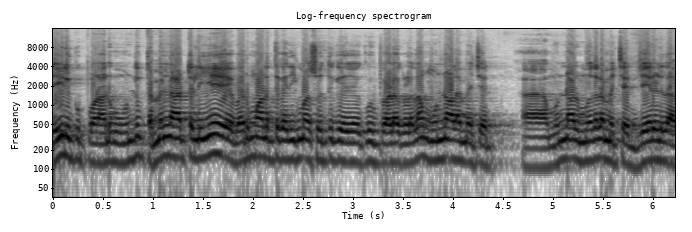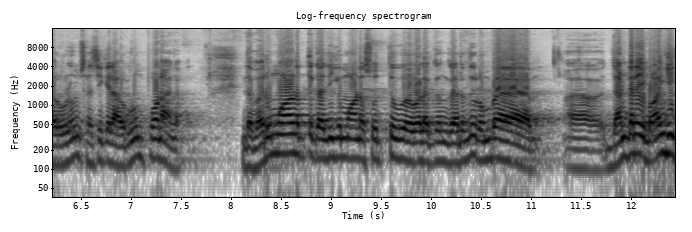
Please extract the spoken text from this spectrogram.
ஜெயிலுக்கு போன அனுபவம் உண்டு. தமிழ்நாட்டிலேயே வருமானத்துக்கு அதிகமாக சொத்துக்கு குவிப்பு வழக்கில் தான் முன்னாள் அமைச்சர் முன்னாள் முதலமைச்சர் ஜெயலலிதா அவர்களும் சசிகலா அவர்களும் போனாங்க. இந்த வருமானத்துக்கு அதிகமான சொத்து வழக்குங்கிறது ரொம்ப தண்டனை வாங்கி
